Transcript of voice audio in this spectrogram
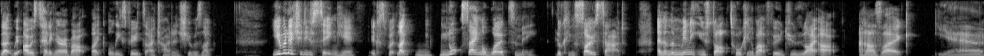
like we, I was telling her about like all these foods that I tried, and she was like, you were literally just sitting here, exp- like not saying a word to me, looking so sad. And then the minute you start talking about food, you light up. And I was like, yeah.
